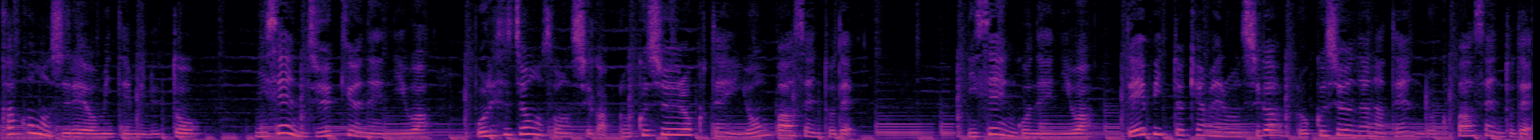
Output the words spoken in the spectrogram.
過去の事例を見てみると2019年にはボリス・ジョンソン氏が66.4%で2005年にはデイビッド・キャメロン氏が67.6%で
